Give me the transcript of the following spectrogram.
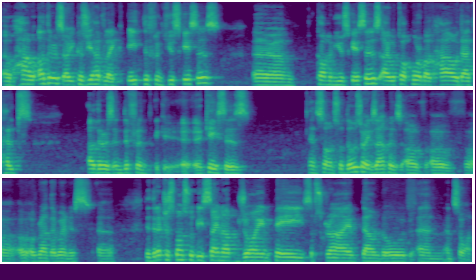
uh, how others are, because you have like eight different use cases, um, common use cases. I would talk more about how that helps others in different uh, uh cases and so on. So those are examples of, of, uh, of brand awareness. Uh, the direct response would be sign up, join, pay, subscribe, download, and, and so on.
